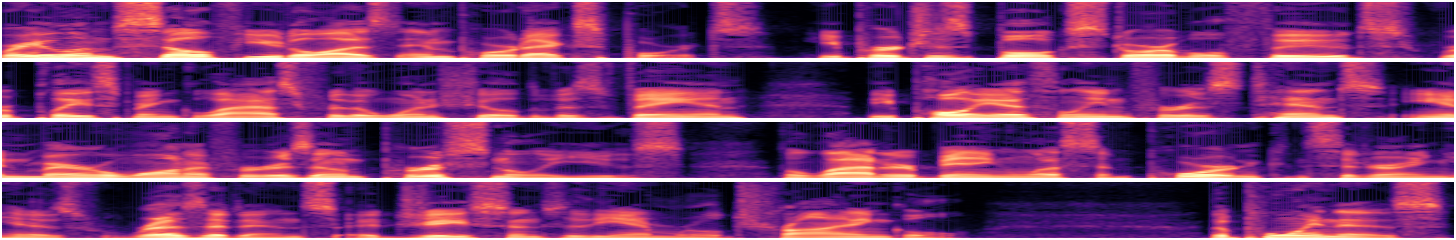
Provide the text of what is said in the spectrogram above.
Rayo himself utilized import exports. He purchased bulk storable foods, replacement glass for the windshield of his van, the polyethylene for his tents, and marijuana for his own personal use, the latter being less important considering his residence adjacent to the Emerald Triangle. The point is,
